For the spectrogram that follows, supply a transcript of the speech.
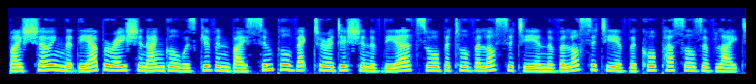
by showing that the aberration angle was given by simple vector addition of the Earth's orbital velocity and the velocity of the corpuscles of light,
